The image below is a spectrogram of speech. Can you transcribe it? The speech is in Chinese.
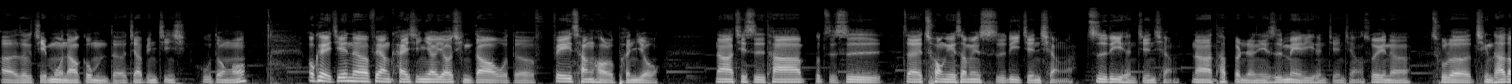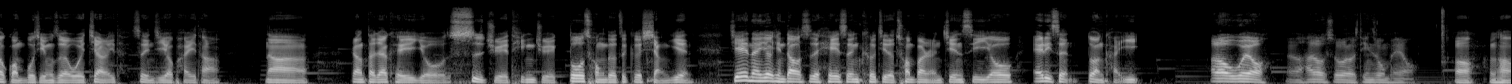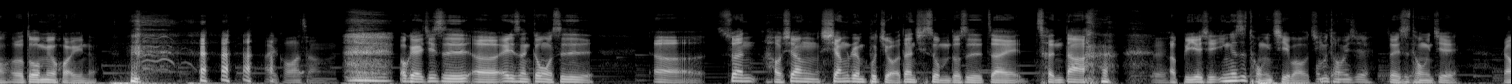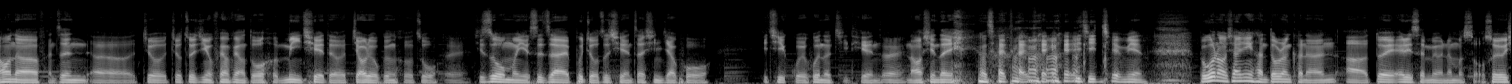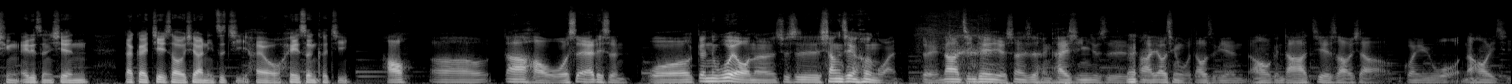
呃，这个节目，然后跟我们的嘉宾进行互动哦。OK，今天呢非常开心，要邀请到我的非常好的朋友。那其实他不只是在创业上面实力坚强啊，智力很坚强。那他本人也是魅力很坚强。所以呢，除了请他到广播节目之外，我也架了一台摄影机要拍他。那让大家可以有视觉、听觉多重的这个响宴。今天呢，邀请到是黑森科技的创办人兼 CEO Edison 段凯义。Hello，Will，呃，Hello，所有的听众朋友。哦，很好，耳朵没有怀孕了，太夸张了。OK，其实呃，Edison 跟我是呃，虽然好像相认不久，但其实我们都是在成大对啊 毕业期，应该是同一届吧？我记得我们同一届，对，是同一届。然后呢，反正呃，就就最近有非常非常多很密切的交流跟合作。对，其实我们也是在不久之前在新加坡。一起鬼混了几天，对，然后现在又在台北 一起见面。不过呢，我相信很多人可能啊、呃、对 Edison 没有那么熟，所以我请 Edison 先大概介绍一下你自己，还有黑森科技。好，呃，大家好，我是 Edison，我跟 Will 呢就是相见恨晚。对，那今天也算是很开心，就是 他邀请我到这边，然后跟大家介绍一下关于我，然后以及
